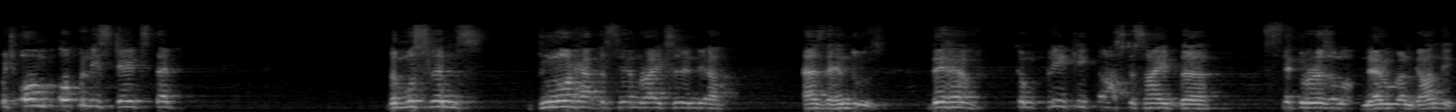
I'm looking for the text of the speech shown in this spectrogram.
which openly states that the Muslims do not have the same rights in India as the Hindus. They have completely cast aside the secularism of Nehru and Gandhi.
